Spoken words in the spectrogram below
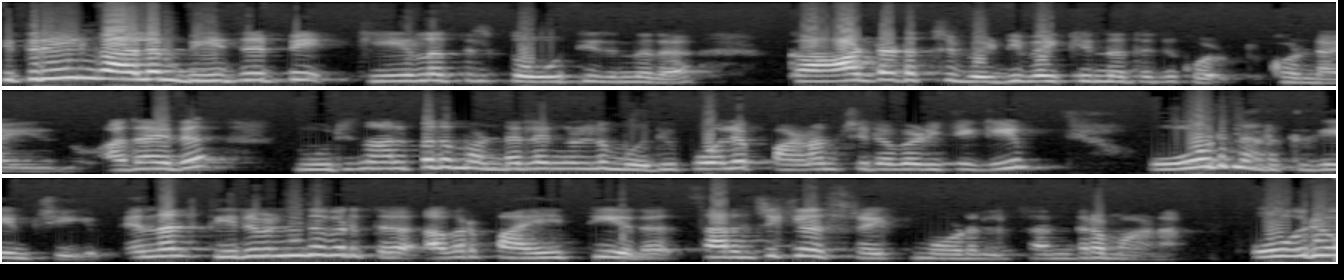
ഇത്രയും കാലം ബി ജെ പി കേരളത്തിൽ തോറ്റിരുന്നത് കാടടച്ച് വെടിവെക്കുന്നതിന് കൊണ്ടായിരുന്നു. അതായത് നൂറ്റി നാൽപ്പത് മണ്ഡലങ്ങളിലും ഒരുപോലെ പണം ചിലവഴിക്കുകയും ഓടി നടക്കുകയും ചെയ്യും. എന്നാൽ തിരുവനന്തപുരത്ത് അവർ പയറ്റിയത് സർജിക്കൽ സ്ട്രൈക്ക് മോഡൽ തന്ത്രമാണ്. ഓരോ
